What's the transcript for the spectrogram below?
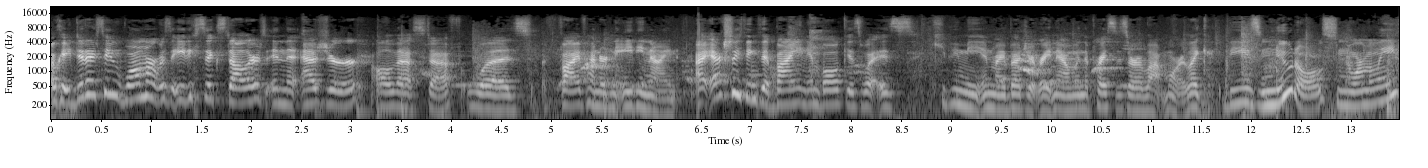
Okay, did I say Walmart was $86 and the Azure, all that stuff, was 589 I actually think that buying in bulk is what is keeping me in my budget right now when the prices are a lot more. Like these noodles normally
